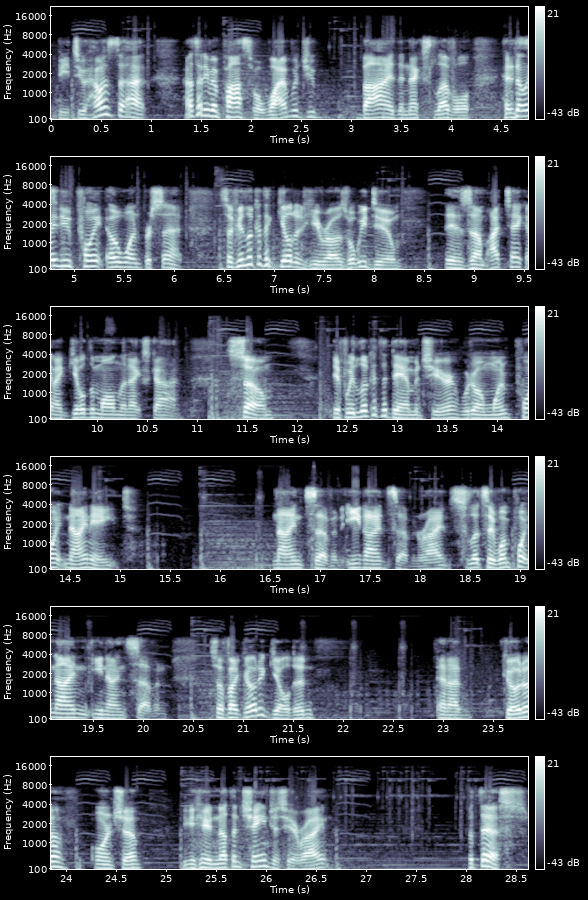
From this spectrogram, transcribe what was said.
B2. How is that? How's that even possible? Why would you buy the next level and only do 0.01%? So if you look at the Gilded heroes, what we do is um, I take and I gild them all in the next guy. So if we look at the damage here, we're doing 1.98 97, E97, right? So let's say 1.9 E97. So if I go to Gilded, and I go to Orange, you can hear nothing changes here, right? But this,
